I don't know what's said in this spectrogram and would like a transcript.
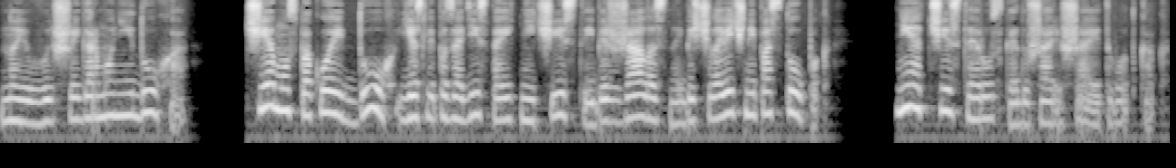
но и в высшей гармонии духа. Чем успокоить дух, если позади стоит нечистый, безжалостный, бесчеловечный поступок? Нет, чистая русская душа решает вот как.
